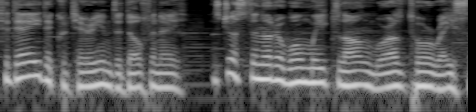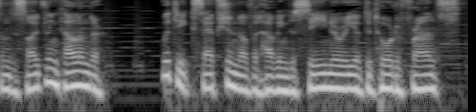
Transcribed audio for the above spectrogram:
Today, the Criterium de Dauphiné is just another one week long World Tour race on the cycling calendar, with the exception of it having the scenery of the Tour de France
